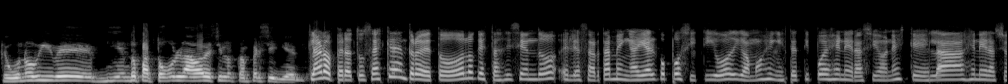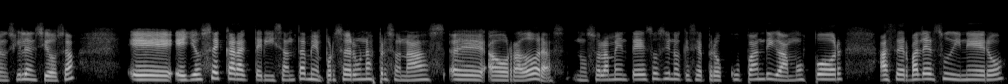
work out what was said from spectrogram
que uno vive viendo para todos lados a ver si lo están persiguiendo. Claro, pero tú sabes que dentro de todo lo que estás diciendo, Eleazar, también hay algo positivo, digamos, en este tipo de generaciones, que es la generación silenciosa. Eh, ellos se caracterizan también por ser unas personas eh, ahorradoras. No solamente eso, sino que se preocupan, digamos, por hacer valer su dinero.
